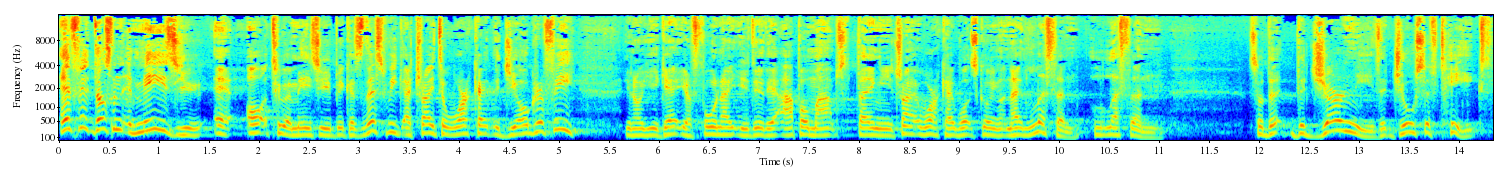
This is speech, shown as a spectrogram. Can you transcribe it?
if it doesn't amaze you, it ought to amaze you because this week I tried to work out the geography. You know, you get your phone out, you do the Apple Maps thing, and you try to work out what's going on. Now, listen, listen. So, the, the journey that Joseph takes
